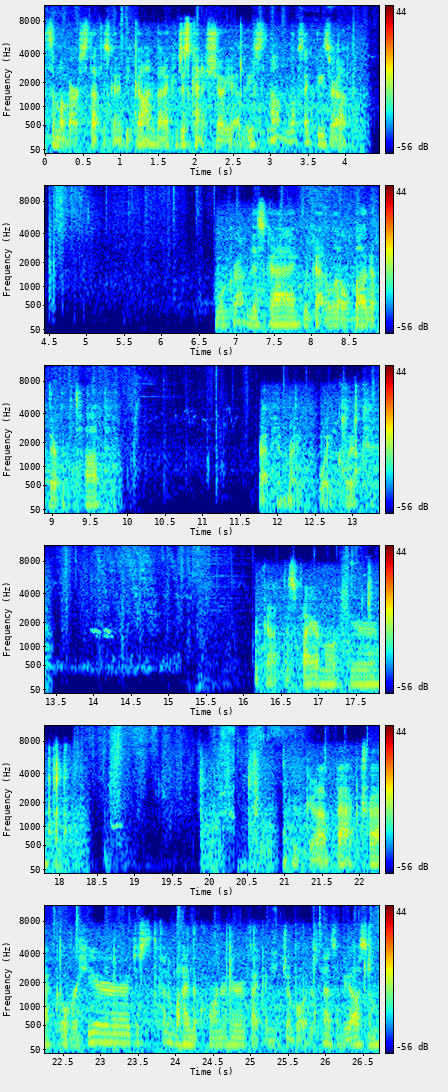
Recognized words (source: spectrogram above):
some of our stuff is going to be gone, but I can just kind of show you at least. Oh, looks like these are up. We'll grab this guy. We've got a little bug up there at the top. Grab him right way quick. We've got this fire mote here. We've got backtrack over here, just kind of behind the corner here. If I can jump over this fence, that'd be awesome.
